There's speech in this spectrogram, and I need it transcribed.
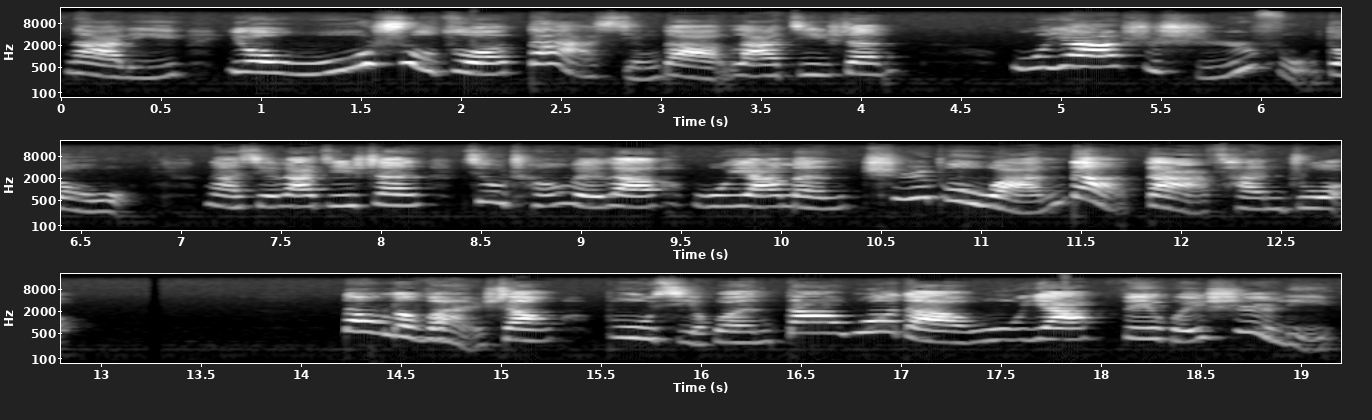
那里有无数座大型的垃圾山。乌鸦是食腐动物，那些垃圾山就成为了乌鸦们吃不完的大餐桌。到了晚上，不喜欢搭窝的乌鸦飞回市里，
